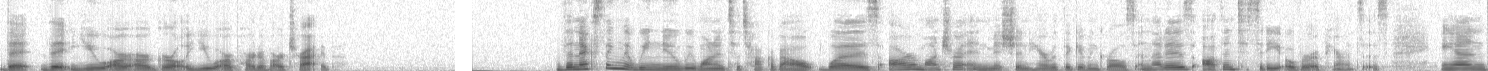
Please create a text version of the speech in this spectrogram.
that that you are our girl, you are part of our tribe. The next thing that we knew we wanted to talk about was our mantra and mission here with the Giving Girls, and that is authenticity over appearances. And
